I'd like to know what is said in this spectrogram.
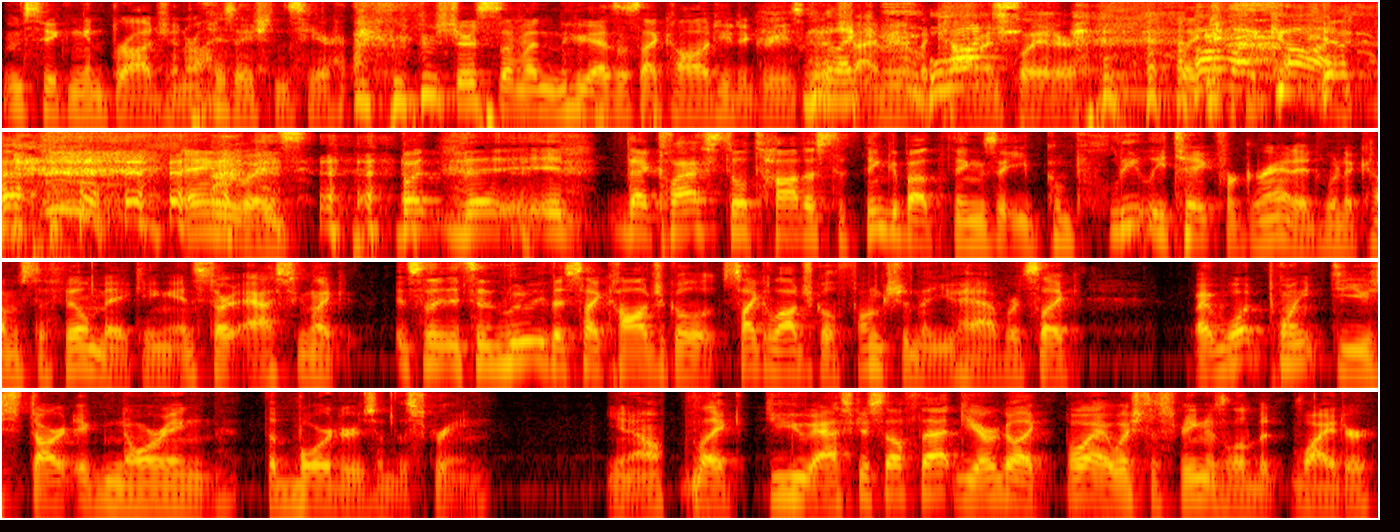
I'm speaking in broad generalizations here. I'm sure someone who has a psychology degree is going to chime in in the "What?" comments later. oh my god! Anyways, but the, it, that class still taught us to think about things that you completely take for granted when it comes to filmmaking and start asking like it's it's literally the psychological psychological function that you have where it's like at what point do you start ignoring the borders of the screen? You know like do you ask yourself that? Do you ever go like boy i wish the screen was a little bit wider.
